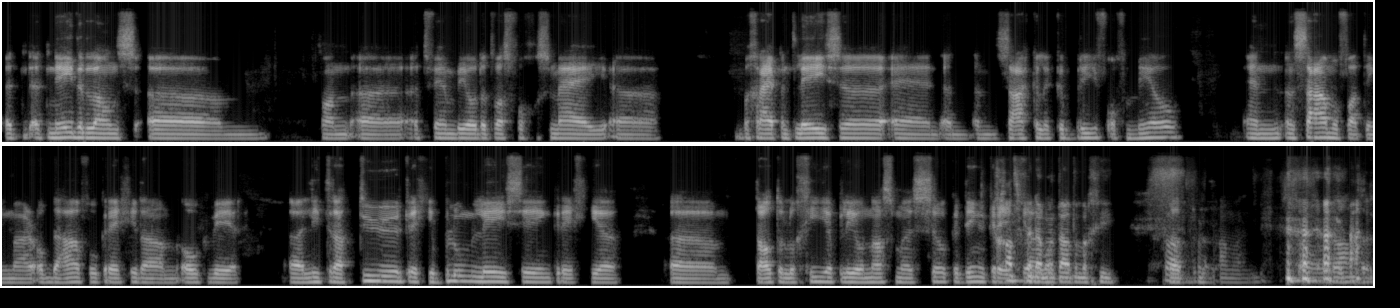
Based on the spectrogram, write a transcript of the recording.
het, het Nederlands uh, van uh, het VMBO, dat was volgens mij uh, begrijpend lezen en een, een zakelijke brief of mail en een samenvatting. Maar op de HAVO kreeg je dan ook weer uh, literatuur, kreeg je bloemlezing, kreeg je um, tautologieën, pleonasmes, zulke dingen kreeg Gadverdamme, tautologie. Gadverdamme. Zo randig,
